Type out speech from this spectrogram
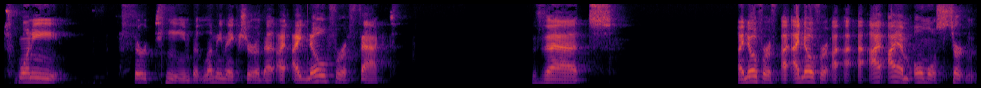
2013, but let me make sure that I, I know for a fact that I know for I, know for I, I I am almost certain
